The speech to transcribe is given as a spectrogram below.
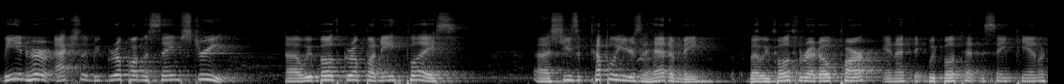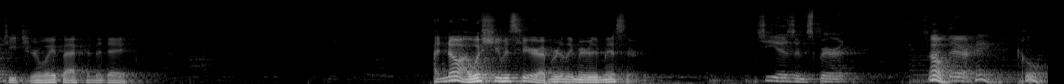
me and her, actually, we grew up on the same street. Uh, we both grew up on 8th Place. Uh, she's a couple years ahead of me, but we both were at Oak Park, and I think we both had the same piano teacher way back in the day. I know. I wish she was here. I really, really miss her. She is in spirit. oh, there. hey, cool.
